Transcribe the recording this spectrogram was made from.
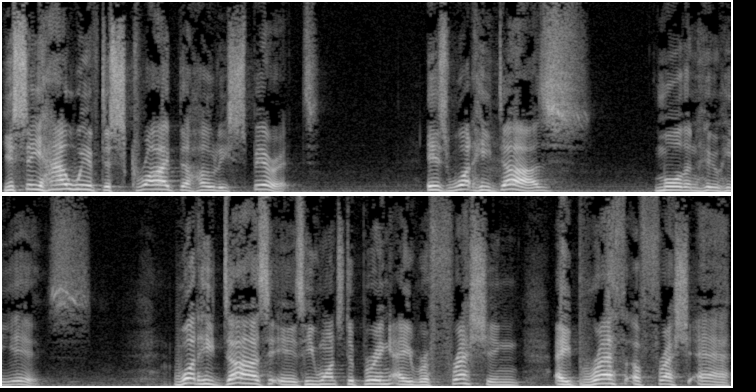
You see, how we've described the Holy Spirit is what he does more than who he is. What he does is he wants to bring a refreshing, a breath of fresh air.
